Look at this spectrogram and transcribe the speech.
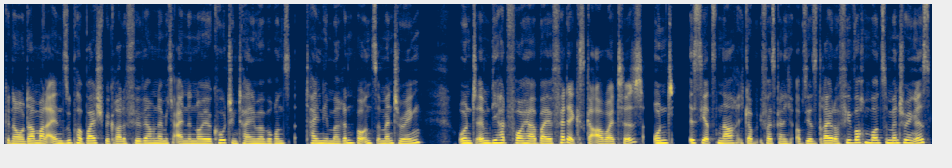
Genau, da mal ein super Beispiel gerade für. Wir haben nämlich eine neue Coaching-Teilnehmer bei uns, Teilnehmerin bei uns im Mentoring und ähm, die hat vorher bei FedEx gearbeitet und ist jetzt nach, ich glaube, ich weiß gar nicht, ob sie jetzt drei oder vier Wochen bei uns im Mentoring ist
